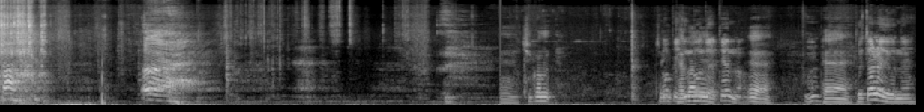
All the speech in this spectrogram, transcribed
일단 네, 지금 저기 높이 이 정도인데 됐나? 예, 응? 배. 더 잘라야 되겠네.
